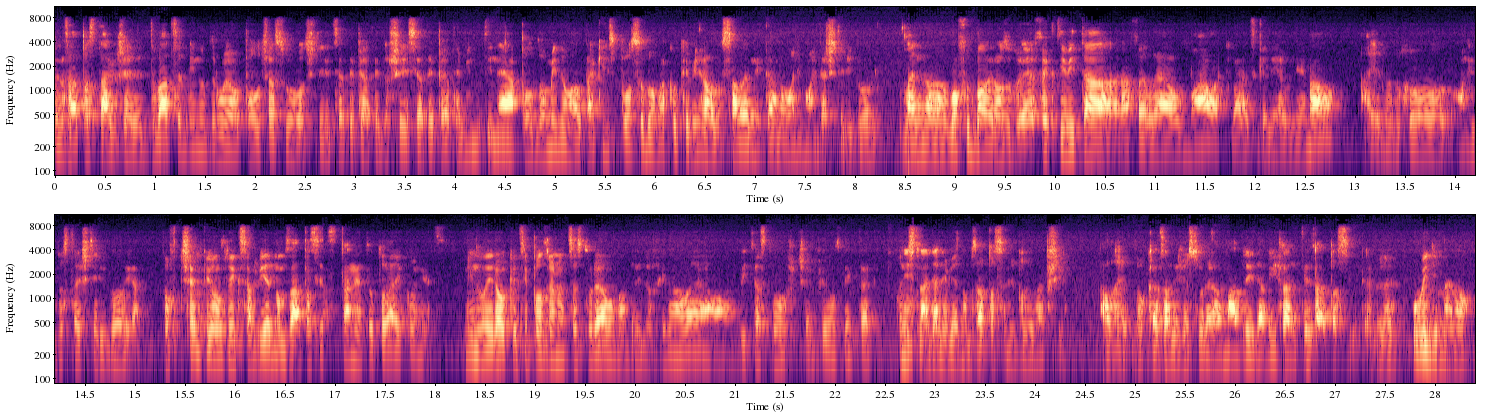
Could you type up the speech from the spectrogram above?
ten zápas tak, že 20 minút druhého polčasu od 45. do 65. minúty Neapol dominoval takým spôsobom, ako keby hral do Salernitano, oni mohli dať 4 góly. Len e, vo futbale rozhoduje efektivita a Rafael Leao mal a Kvaracké Leao nemal a jednoducho oni dostali 4 góly. A to v Champions League sa v jednom zápase stane toto aj koniec. Minulý rok, keď si pozrieme cestu Realu Madrid do finále a víťazstvo v Champions League, tak oni snáď ani v jednom zápase neboli lepší ale dokázali, že sú Real Madrid a vyhrali tie zápasy. Takže uvidíme, no.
